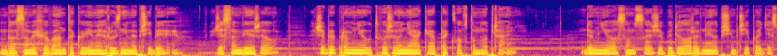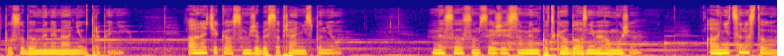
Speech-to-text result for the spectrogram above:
Byl jsem vychován takovými hrůznými příběhy, že jsem věřil, že by pro mě utvořil nějaké peklo v tomhle přání. Domníval jsem se, že by dolar v nejlepším případě způsobil minimální utrpení ale nečekal jsem, že by se přání splnilo. Myslel jsem si, že jsem jen potkal bláznivého muže. Ale nic se nestalo.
